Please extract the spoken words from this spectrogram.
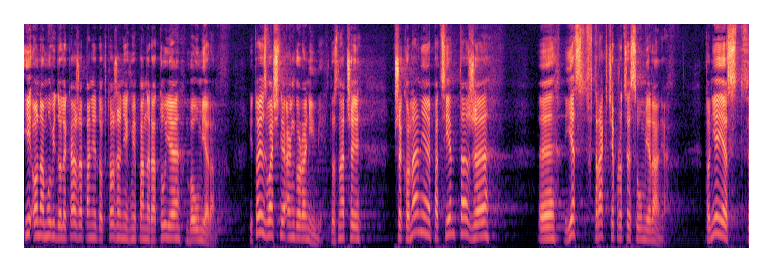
i ona mówi do lekarza, panie doktorze, niech mnie pan ratuje, bo umieram. I to jest właśnie angoranimi, to znaczy przekonanie pacjenta, że jest w trakcie procesu umierania. To nie jest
